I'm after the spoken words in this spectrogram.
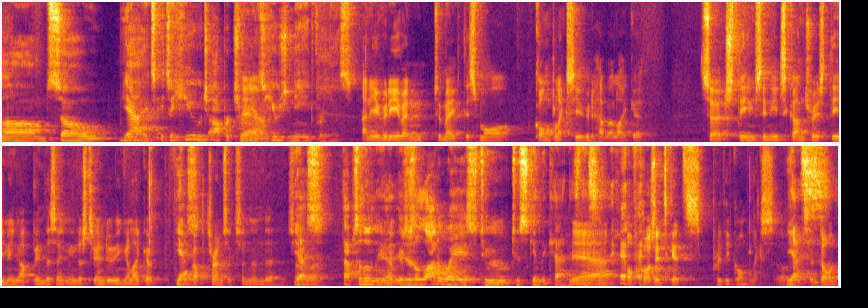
Um, so yeah, it's it's a huge opportunity. It's a huge need for this. And you could even to make this more complex, you could have a, like a search teams in each country teaming up in the same industry and doing like a Yes. fork up transaction and uh, so, Yes, absolutely. Yeah. There's a lot of ways to to skin the cat. uh, yeah. of course, it gets pretty complex. So Yes. don't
